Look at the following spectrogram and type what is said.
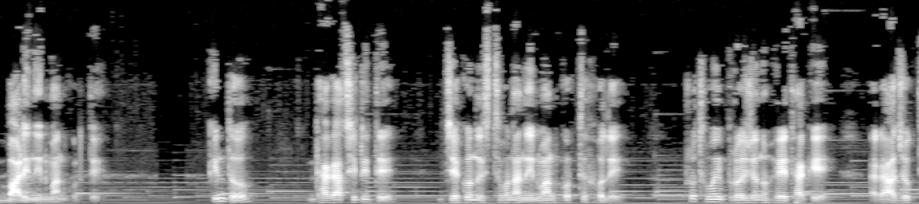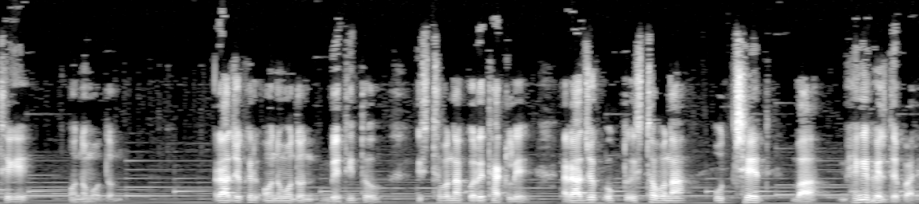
বাড়ি নির্মাণ করতে। কিন্তু ঢাকা সিটিতে যে কোনো স্থাপনা নির্মাণ করতে হলে প্রথমেই প্রয়োজন হয়ে থাকে রাজক থেকে অনুমোদন। রাজকের অনুমোদন ব্যতীত স্থাপনা করে থাকলে রাজক উক্ত স্থাপনা উচ্ছেদ বা ভেঙে ফেলতে পারে।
